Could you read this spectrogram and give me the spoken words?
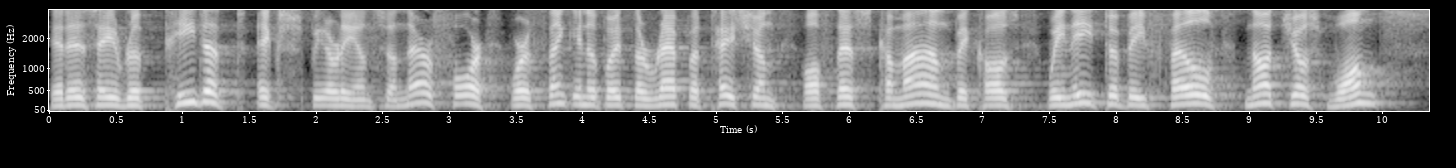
It is a repeated experience, and therefore we're thinking about the repetition of this command because we need to be filled not just once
